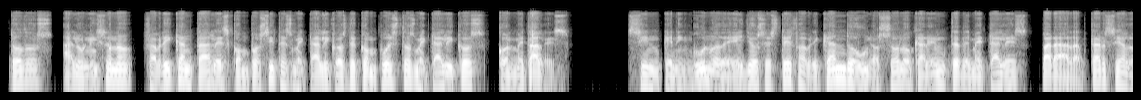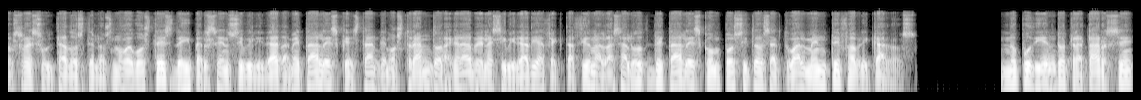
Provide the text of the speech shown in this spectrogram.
todos, al unísono, fabrican tales composites metálicos de compuestos metálicos, con metales sin que ninguno de ellos esté fabricando uno solo carente de metales, para adaptarse a los resultados de los nuevos test de hipersensibilidad a metales que están demostrando la grave lesividad y afectación a la salud de tales compósitos actualmente fabricados. No pudiendo tratarse,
